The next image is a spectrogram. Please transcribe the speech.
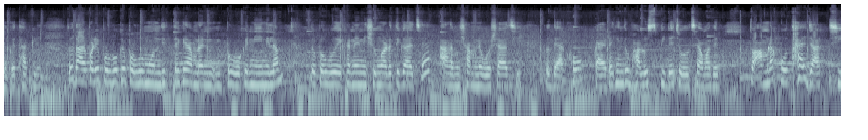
মুখে থাকলে। তো তারপরে প্রভুকে প্রভু মন্দির থেকে আমরা প্রভুকে নিয়ে নিলাম। তো প্রভু এখানে নিশুঙ্গ আরতি গাইছে আর আমি সামনে বসে আছি। তো দেখো গাড়িটা কিন্তু ভালো স্পিডে চলছে আমাদের। তো আমরা কোথায় যাচ্ছি?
